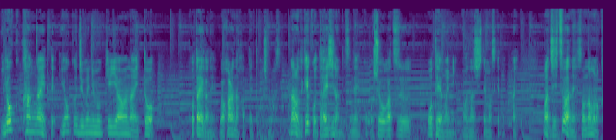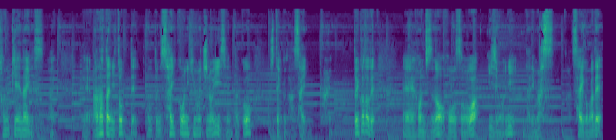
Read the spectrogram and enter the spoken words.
ー、よく考えて、よく自分に向き合わないと、答えがね、わからなかったりとかします。なので結構大事なんですね。こうお正月をテーマにお話ししてますけど、はい。まあ実はね、そんなもの関係ないです。はい。えー、あなたにとって本当に最高に気持ちのいい選択をしてください。はい。ということで、えー、本日の放送は以上になります。最後まで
